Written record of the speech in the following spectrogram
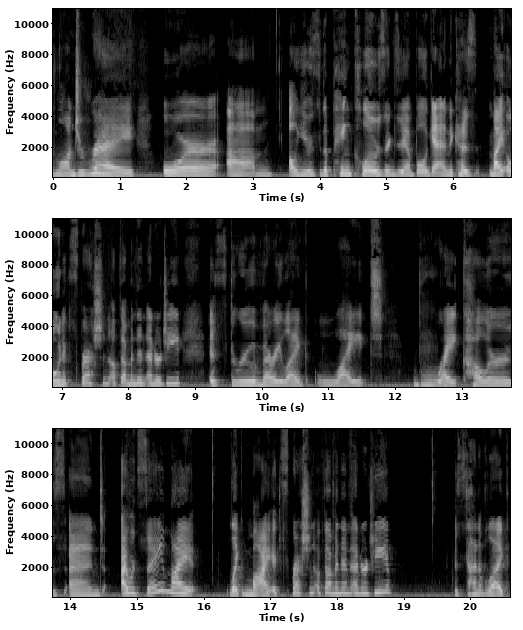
lingerie or um, I'll use the pink clothes example again because my own expression of feminine energy is through very like light, bright colors. And I would say my like my expression of feminine energy is kind of like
